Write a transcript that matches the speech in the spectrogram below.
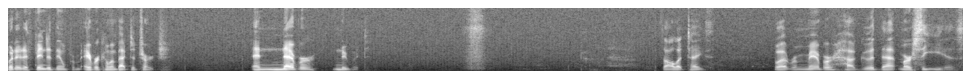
but it offended them from ever coming back to church and never knew it. That's all it takes. But remember how good that mercy is.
